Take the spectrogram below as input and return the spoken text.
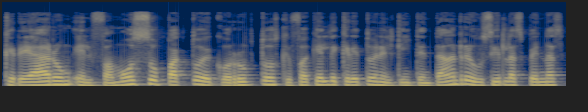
crearon el famoso pacto de corruptos, que fue aquel decreto en el que intentaban reducir las penas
